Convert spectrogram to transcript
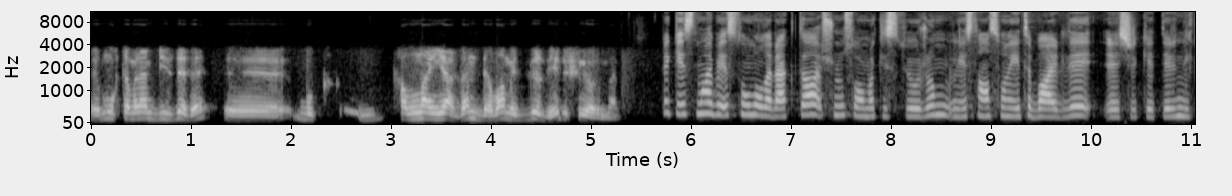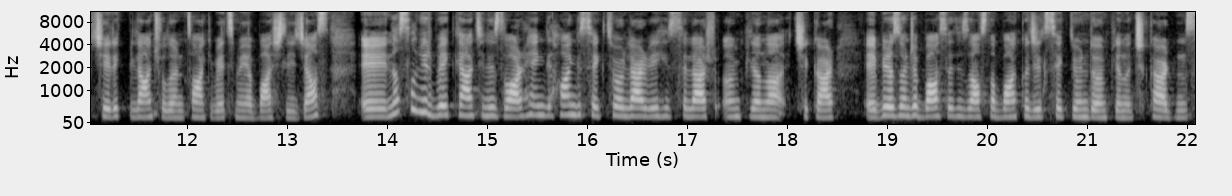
E, muhtemelen bizde de e, bu kalınan yerden devam edilir diye düşünüyorum ben. Peki İsmail Bey son olarak da şunu sormak istiyorum. Nisan sonu itibariyle e, şirketlerin ilk çeyrek bilançolarını takip etmeye başlayacağız. E, Nasıl bir beklentiniz var? Hangi, sektörler ve hisseler ön plana çıkar? E, Biraz önce bahsettiğiniz aslında bankacılık sektörünü de ön plana çıkardınız.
